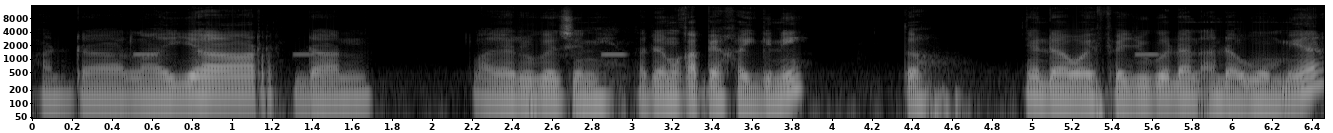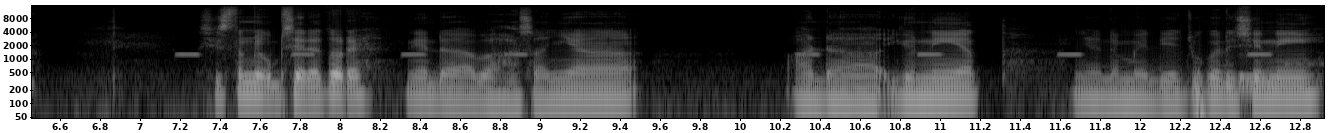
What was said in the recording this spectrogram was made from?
ada layar dan layar juga di sini. Tadi lengkap ya kayak gini. Tuh ini ada wifi juga dan ada umumnya. Sistem juga bisa diatur ya? Ini ada bahasanya ada unit ini ada media juga di sini.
